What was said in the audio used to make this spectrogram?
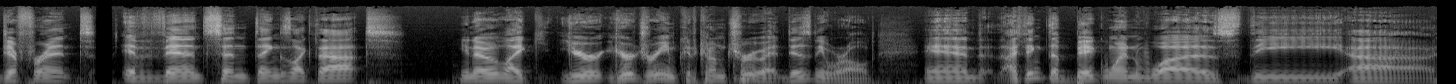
different events and things like that. You know, like your your dream could come true at Disney World. And I think the big one was the uh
